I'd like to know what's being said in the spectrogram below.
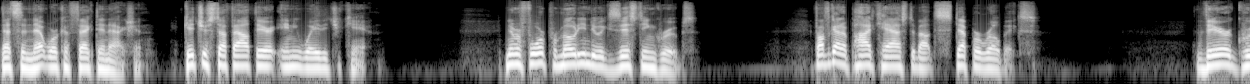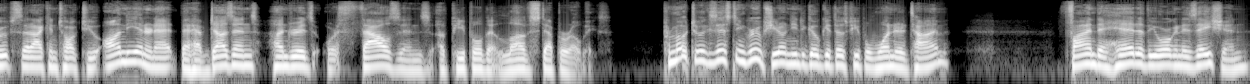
That's the network effect in action. Get your stuff out there any way that you can. Number four, promoting to existing groups. If I've got a podcast about step aerobics, there are groups that I can talk to on the internet that have dozens, hundreds, or thousands of people that love step aerobics. Promote to existing groups. You don't need to go get those people one at a time. Find the head of the organization,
